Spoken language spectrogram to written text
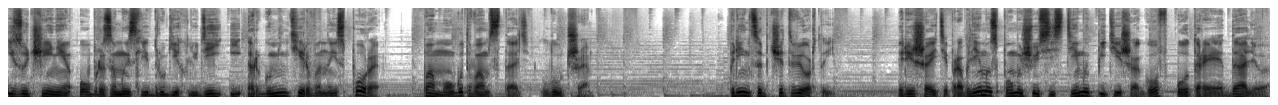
Изучение образа мыслей других людей и аргументированные споры помогут вам стать лучше. Принцип четвертый. Решайте проблемы с помощью системы пяти шагов от Рэя Далио.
